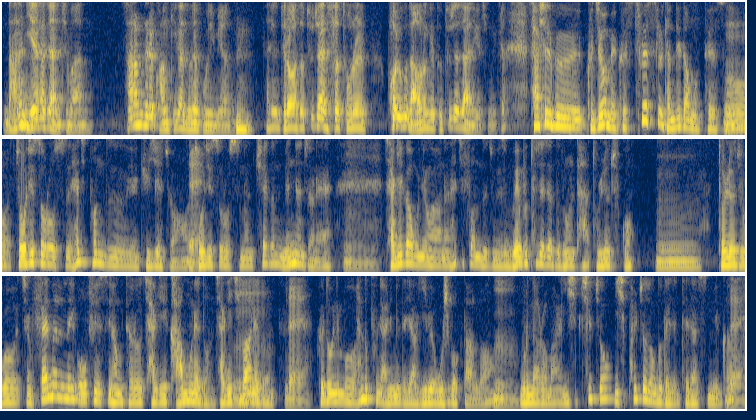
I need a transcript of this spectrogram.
나는 이해하지 않지만 사람들의 광기가 눈에 보이면 음. 사실 들어가서 투자해서 돈을 벌고 나오는 게 또 투자자 아니겠습니까? 사실 그, 그 점에 그 스트레스를 견디다 못해서 음. 조지 소로스 헤지펀드의 규제죠. 네. 조지 소로스는 최근 몇 년 전에 음, 자기가 운영하는 헤지펀드 중에서 외부 투자자들 돈을 다 돌려주고 음, 돌려주고 지금 패밀리 오피스 형태로 자기 가문의 돈, 자기 집안의 음, 돈, 네. 그 돈이 뭐 한두 푼이 아닙니다. 약 250억 달러. 음, 우리나라로만 27조, 28조 정도 되지, 되지 않습니까? 네.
